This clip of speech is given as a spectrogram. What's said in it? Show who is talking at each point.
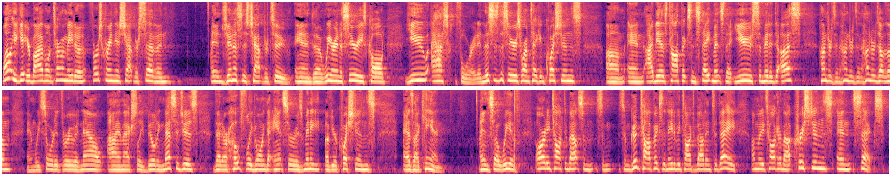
Speaker 1: Why don't you get your Bible and turn with me to 1 Corinthians chapter 7 and Genesis chapter 2. And uh, we are in a series called You Asked For It. And this is the series where I'm taking questions um, and ideas, topics, and statements that you submitted to us, hundreds and hundreds and hundreds of them, and we sorted through. And now I am actually building messages that are hopefully going to answer as many of your questions as I can. And so we have already talked about some, some, some good topics that need to be talked about. And today I'm going to be talking about Christians and sex.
